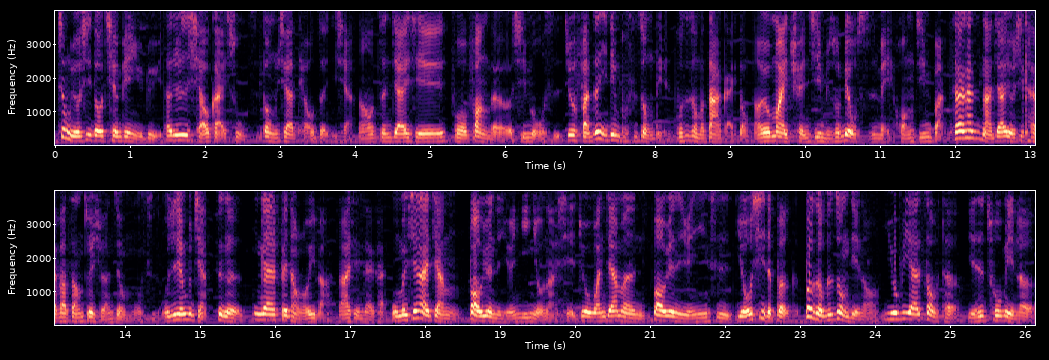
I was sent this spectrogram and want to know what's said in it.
这种游戏都千篇一律，它就是小改数值，动一下调整一下，然后增加一些播放的新模式，就反正一定不是重点，不是什么大改动，然后又卖全新，比如说六十美黄金版。猜猜看是哪家游戏开发商最喜欢这种模式？我就先不讲。这个应该非常容易吧？大家现在看，我们先来讲抱怨的原因有哪些。就玩家们抱怨的原因是游戏的 bug，bug 不是重点哦。Ubisoft 也是出名了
